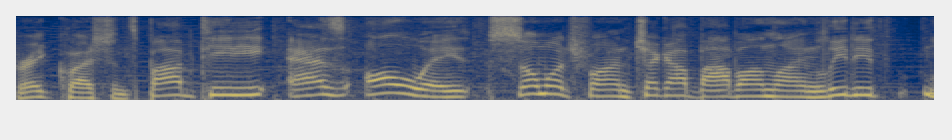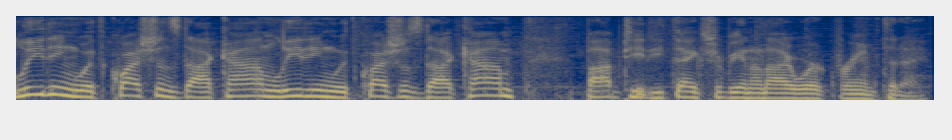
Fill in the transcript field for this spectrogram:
Great questions. Bob Tiede, as always, so much fun. Check out Bob online, leading, leadingwithquestions.com, leadingwithquestions.com. Bob Tiede, thanks for being on I Work for Him today.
